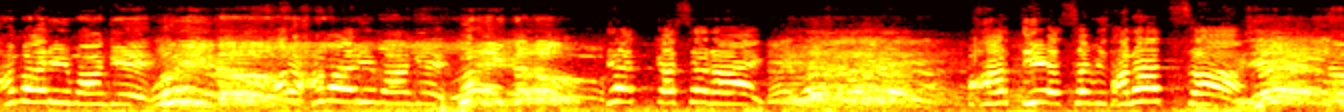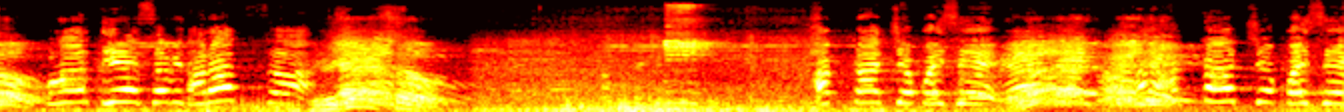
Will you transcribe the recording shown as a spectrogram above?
हमारी मागे. और हमारी मांगे. देत कसं नाही? भारतीय संविधानाचा. भारतीय संविधानाचा. हक्काचे पैसे. हक्काचे पैसे.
